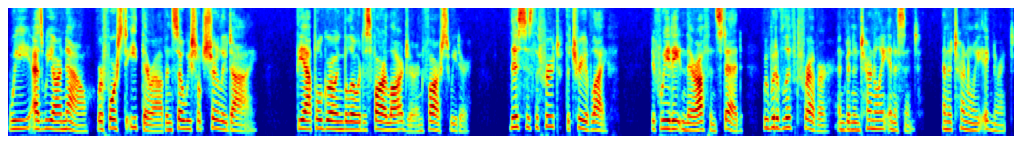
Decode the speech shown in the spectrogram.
We, as we are now, were forced to eat thereof, and so we shall surely die. The apple growing below it is far larger and far sweeter. This is the fruit of the tree of life. If we had eaten thereof instead, we would have lived forever and been eternally innocent and eternally ignorant.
